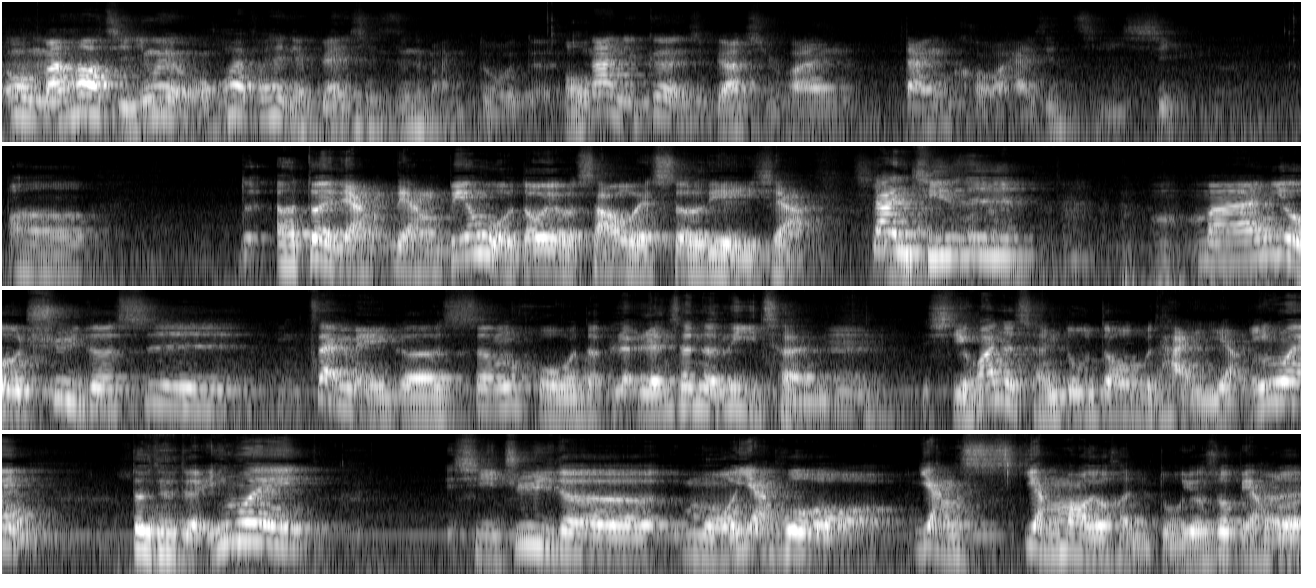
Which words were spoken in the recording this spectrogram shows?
我蛮好奇，因为我后来发现你的表演形式真的蛮多的。哦那你个人是比较喜欢单口还是即兴？呃，对，呃，对，两两边我都有稍微涉猎一下，但其实蛮有趣的是，在每个生活的人人生的历程，嗯，喜欢的程度都不太一样，因为，对对对，因为喜剧的模样或样样貌有很多，有时候比方说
